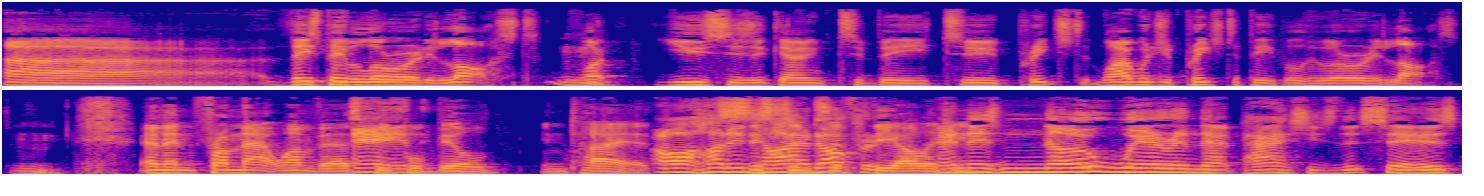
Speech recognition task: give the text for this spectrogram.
uh, these people are already lost. Mm-hmm. What use is it going to be to preach? To, why would you preach to people who are already lost? And then from that one verse, And- people build entire Oh, an entire doctrine. theology. And there's nowhere in that passage that says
